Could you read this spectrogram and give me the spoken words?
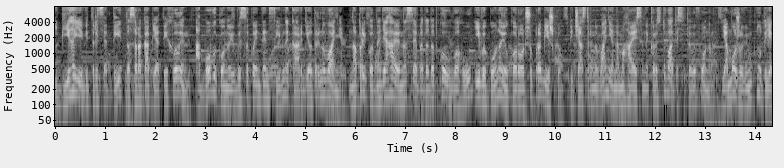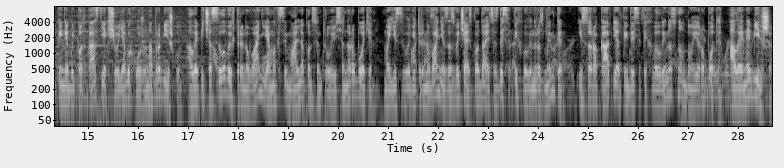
і бігаю від 30 до 45 хвилин, або виконую високоінтенсивне кардіотренування. Наприклад, надягаю на себе додаткову вагу і виконую коротшу пробіжку. Під час тренування намагаюся не користуватися телефоном. Я можу вімкнути який-небудь подкаст, якщо я виходжу на пробіжку. Але під час силових тренувань я максимально концентруюся на роботі. Мої силові тренування зазвичай складаються з 10 хвилин розминки і 40-50 хвилин основної роботи, але не більше,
